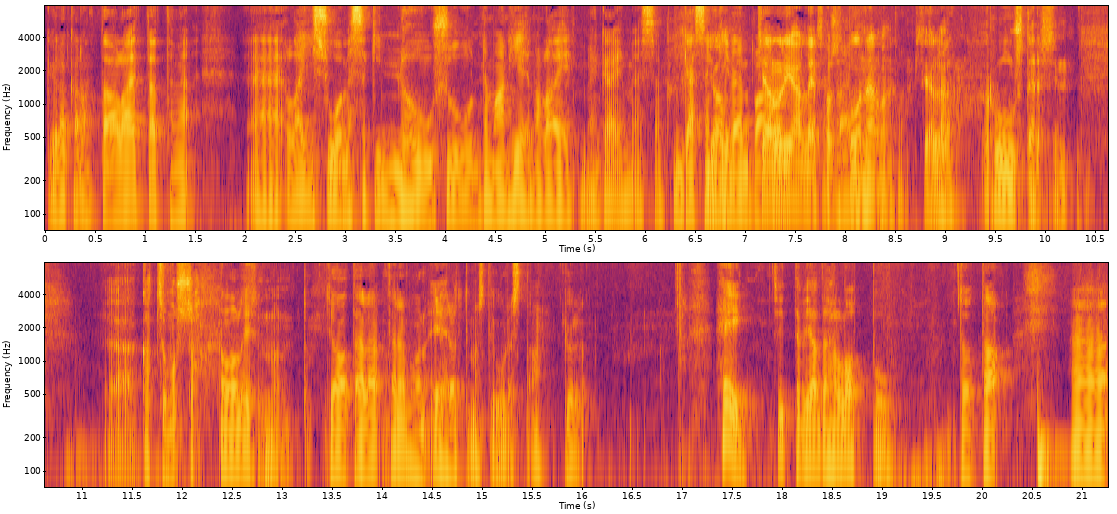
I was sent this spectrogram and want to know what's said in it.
Kyllä kannattaa laittaa tämä ää, laji Suomessakin nousuun. Tämä on hieno laji, menkää ihmeessä. Mikä sen Joo, kivempaa? siellä oli ihan lepposa tunnelma siellä Kyllä. Roostersin ää, katsomossa. Oli. Silloin, että Joo, tällä, tänä vuonna ehdottomasti uudestaan, kyllä. Hei, sitten vielä tähän loppuun. Tota, ää,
